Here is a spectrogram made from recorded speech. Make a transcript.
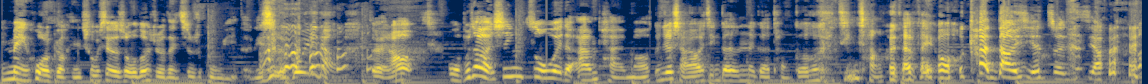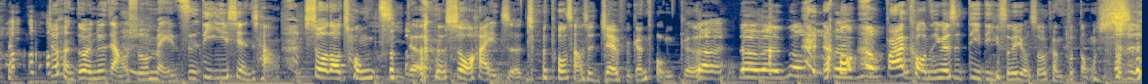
魅惑的表情出现的时候，我都觉得你是不是故意的？你是不是故意的？对，然后我不知道是因为座位的安排吗？跟着小妖精跟那个童哥 经常会在背后看到一些真相。就很多人就讲说，每一次第一现场受到冲击的受害者，就通常是 Jeff 跟童哥。对对，没错，然后 Franco 呢，因为是弟弟，所以有时候可能不懂事。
